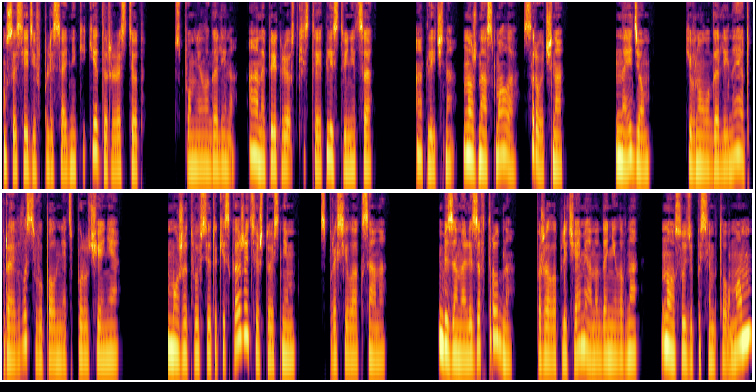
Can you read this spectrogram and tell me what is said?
У соседей в полисаднике кедр растет, вспомнила Галина. А на перекрестке стоит лиственница. Отлично. Нужна смола. Срочно. Найдем. кивнула Галина и отправилась выполнять поручение. Может, вы все-таки скажете, что с ним? спросила Оксана. Без анализов трудно, пожала плечами Анна Даниловна. Но, судя по симптомам...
